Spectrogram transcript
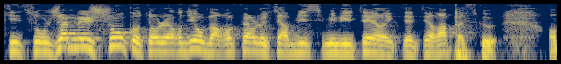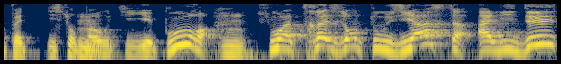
qui ne sont jamais chauds quand on leur dit on va refaire le service militaire, etc., parce que en fait ils sont pas mm. outillés pour, mm. soient très enthousiastes à l'idée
